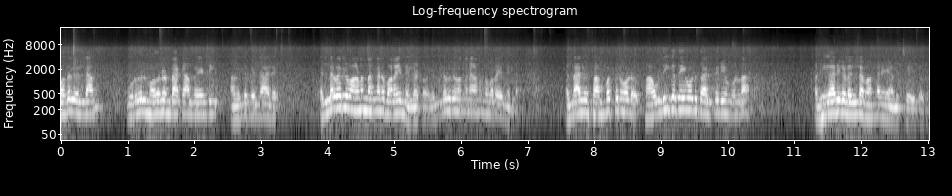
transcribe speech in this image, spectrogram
മുതലെല്ലാം കൂടുതൽ മുതലുണ്ടാക്കാൻ വേണ്ടി അതിന്റെ പിന്നാലെ എല്ലാവരും ആണെന്ന് അങ്ങനെ പറയുന്നില്ല കേട്ടോ. എല്ലാവരും അങ്ങനെയാണെന്ന് പറയുന്നില്ല. എന്നാലും സമ്പത്തിനോട് ഭൗതികതയോട് താല്പര്യമുള്ള അധികാരികളെല്ലാം അങ്ങനെയാണ് ചെയ്തത്.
